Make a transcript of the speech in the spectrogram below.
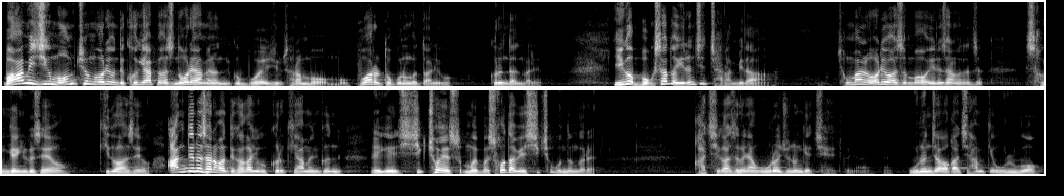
마음이 지금 엄청 어려운데 거기 앞에 가서 노래하면은 그 뭐예요 지금 사람 뭐, 뭐 부활을 돋구는 것도 아니고 그런단 말이에요. 이거 목사도 이런 짓 잘합니다. 정말 어려워서 뭐 이런 사람한테 성경 읽으세요. 기도하세요. 안 되는 사람한테 가가지고 그렇게 하면 그건 이게 식초에 뭐, 뭐 소다 위에 식초 붓는 거래. 같이 가서 그냥 울어주는 게 제일 그냥 우는 자와 같이 함께 울고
